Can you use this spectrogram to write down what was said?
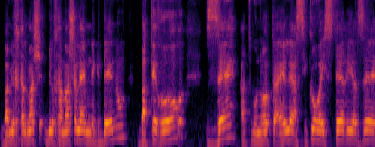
במלחמה שלהם נגדנו, בטרור, זה התמונות האלה, הסיקור ההיסטרי הזה,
